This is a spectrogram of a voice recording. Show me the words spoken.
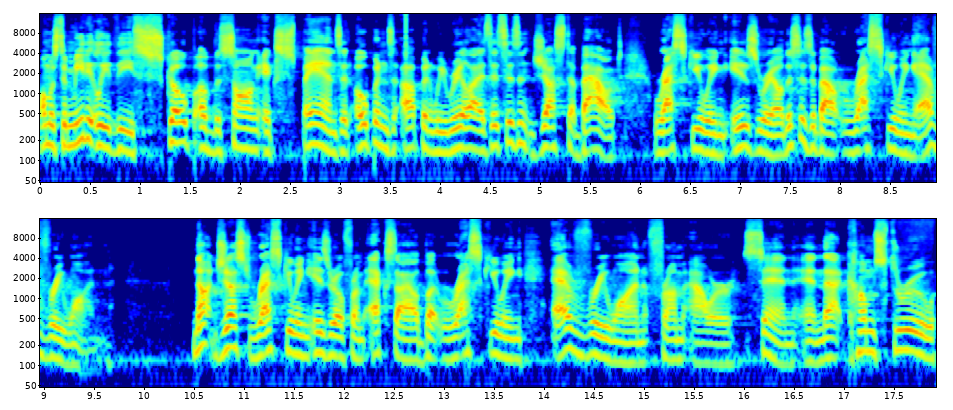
almost immediately, the scope of the song expands. It opens up, and we realize this isn't just about rescuing Israel, this is about rescuing everyone not just rescuing Israel from exile, but rescuing everyone from our sin. And that comes through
